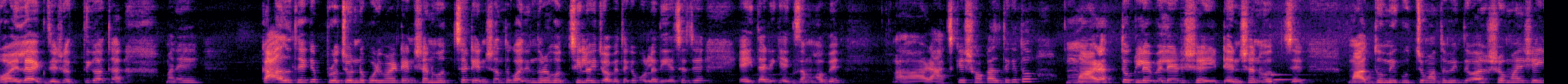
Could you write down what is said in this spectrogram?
ভয় লাগছে সত্যি কথা। মানে কাল থেকে প্রচণ্ড পরিমাণে টেনশন হচ্ছে। টেনশন তো কদিন ধরে হচ্ছিলোই জবে থেকে বলে দিয়েছে যে এই তারিখে এক্সাম হবে। আর আজকে সকাল থেকে তো মারাত্মক লেভেলের সেই টেনশন হচ্ছে। মাধ্যমিক, উচ্চ মাধ্যমিক দেওয়ার সময় সেই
